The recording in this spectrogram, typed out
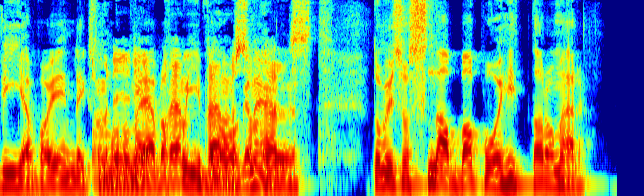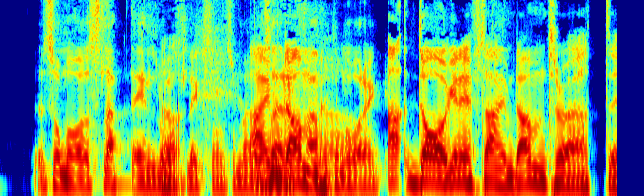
vevar ju in liksom. Men det och de här jävla vem, vem skivbolagen som är ju, helst. de är ju så snabba på att hitta de här. Som har släppt en låt liksom, som är, I'm så är det Dumb. 15-åring. Ah, dagen efter I'm Done tror jag att eh,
